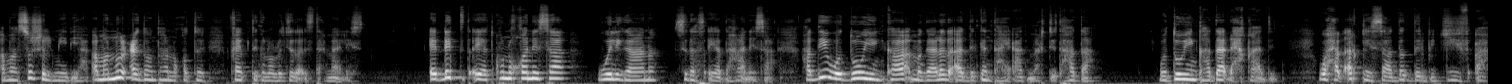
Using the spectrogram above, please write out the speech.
Ama social media ama nuucay doontaa noqoto qeyb teknolojiyada aad isticmaalaysid. Addicted ayaad ku noqonaysaa weligaana sidaas ayaad ahaanaysaa. Haddii waddooyinka magaalada aad degan tahay aad martid hadda waddooyinka haddaa dhex qaadid waxaad arkaysaa dad darbi jiif ah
